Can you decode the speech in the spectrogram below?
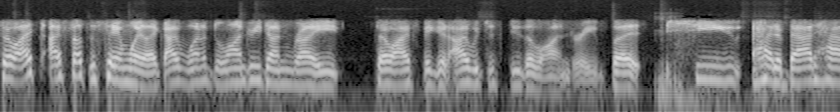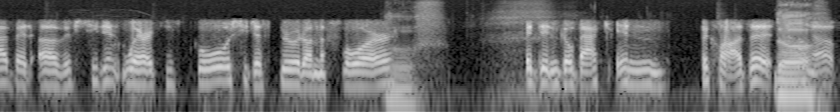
so I, I felt the same way. Like I wanted the laundry done right, so I figured I would just do the laundry. But she had a bad habit of if she didn't wear it to school, she just threw it on the floor. It didn't go back in the closet, hung up.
